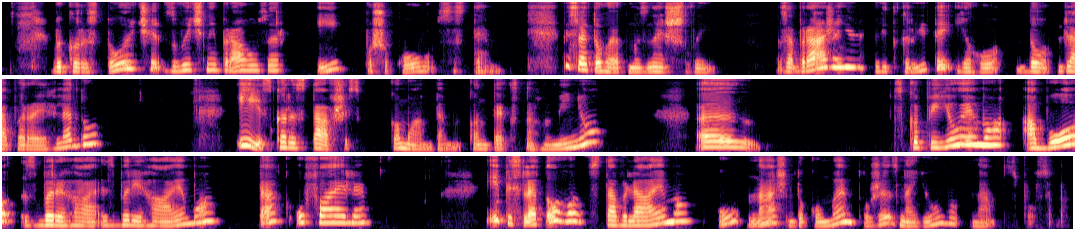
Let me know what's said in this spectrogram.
використовуючи звичний браузер і пошукову систему. Після того, як ми знайшли зображення, відкрити його для перегляду і, скориставшись командами контекстного меню, е, скопіюємо або зберігаємо так, у файлі, і після того вставляємо у наш документ уже знайомим нам способом.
